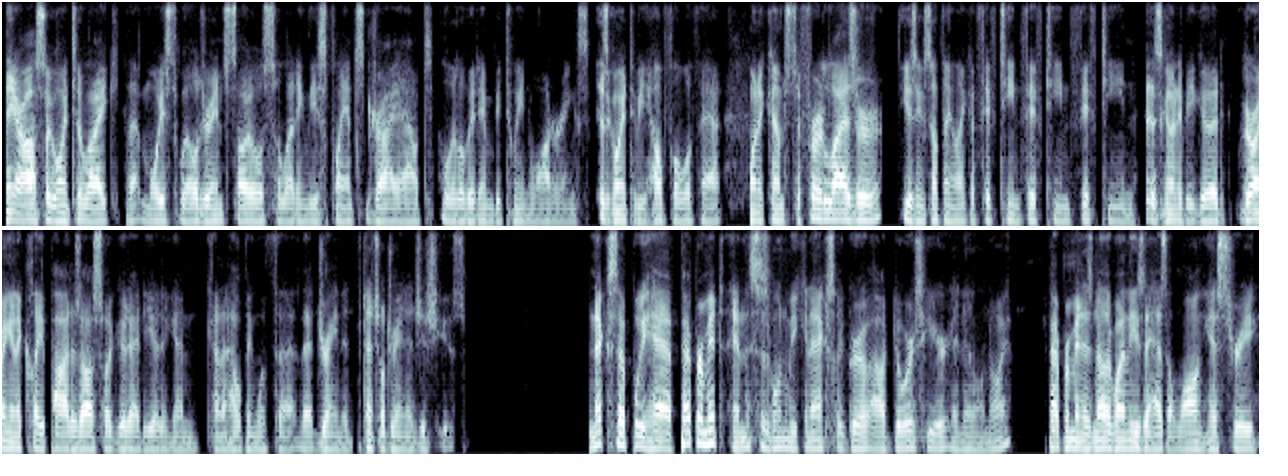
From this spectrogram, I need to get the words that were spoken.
They are also going to like that moist, well-drained soil. So letting these plants dry out a little bit in between waterings is going to be helpful with that. When it comes to fertilizer, using something like a 15, 15, 15 is going to be good. Growing in a clay pot is also a good idea. Again, kind of helping with that, that drainage, potential drainage issues. Next up, we have peppermint, and this is one we can actually grow outdoors here in Illinois. Peppermint is another one of these that has a long history.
